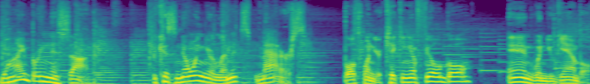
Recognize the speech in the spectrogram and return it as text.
Why bring this up? Because knowing your limits matters, both when you're kicking a field goal and when you gamble.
